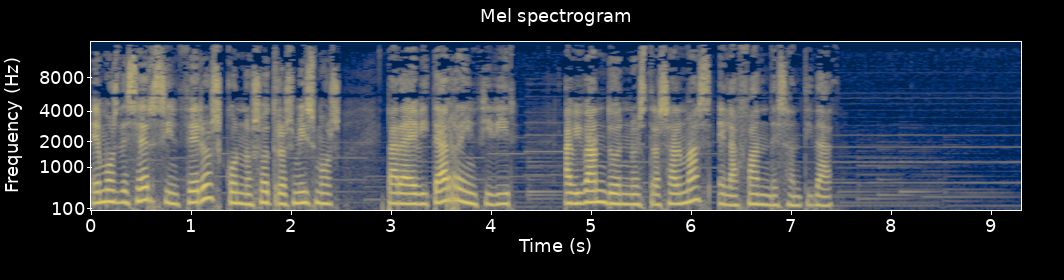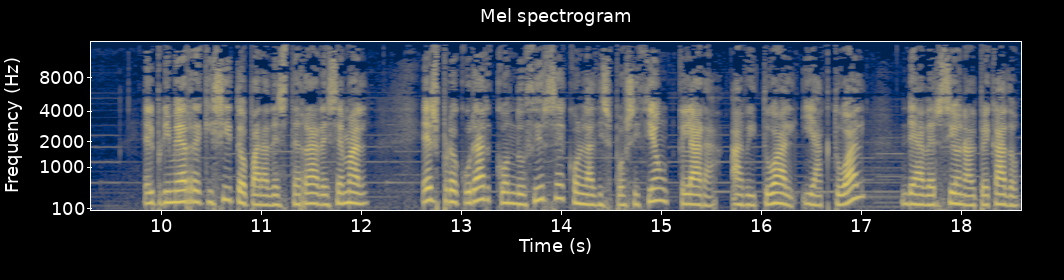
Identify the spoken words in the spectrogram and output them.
Hemos de ser sinceros con nosotros mismos para evitar reincidir, avivando en nuestras almas el afán de santidad. El primer requisito para desterrar ese mal es procurar conducirse con la disposición clara, habitual y actual de aversión al pecado.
